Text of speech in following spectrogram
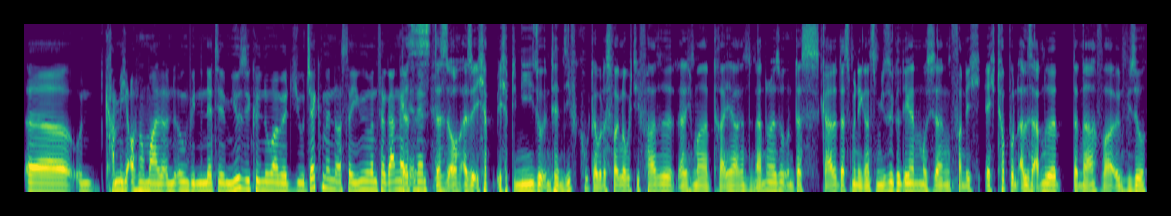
äh, und kann mich auch noch mal an irgendwie eine nette Musical-Nummer mit Hugh Jackman aus der jüngeren Vergangenheit Das erinnern. ist, das ist auch, also ich habe ich hab die nie so intensiv geguckt, aber das war, glaube ich, die Phase, da hatte ich mal drei Jahre hintereinander oder so. Und das, gerade das mit den ganzen Musical-Dingern, muss ich sagen, fand ich echt top. Und alles andere danach war irgendwie so,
